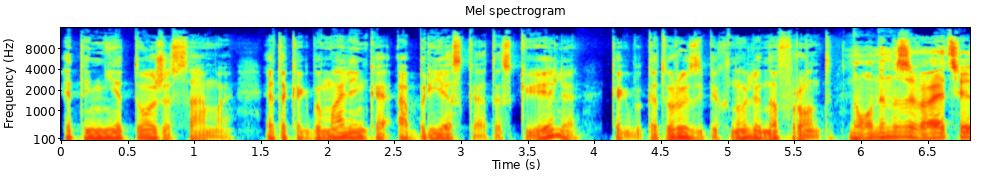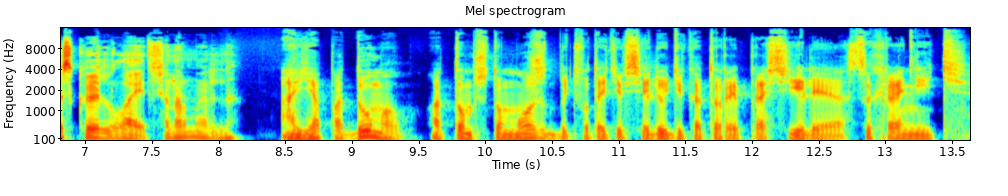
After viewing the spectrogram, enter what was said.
Это не то же самое. Это как бы маленькая обрезка от SQL, как бы, которую запихнули на фронт. Но он и называется SQLite, все нормально. А я подумал о том, что, может быть, вот эти все люди, которые просили сохранить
